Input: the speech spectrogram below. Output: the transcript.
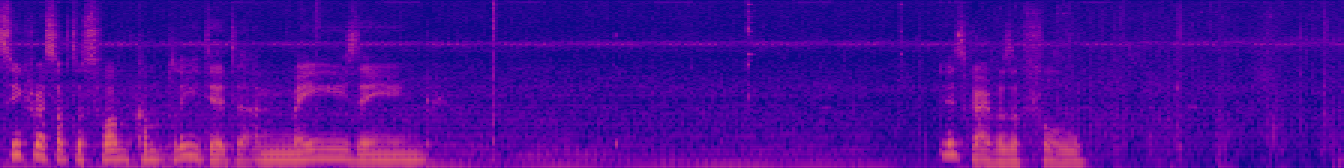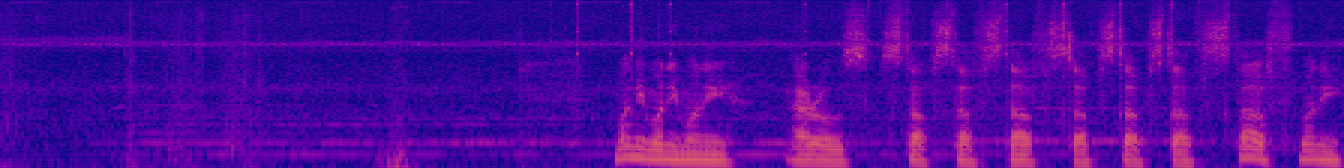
Secrets of the Swamp completed. Amazing. This guy was a fool. Money, money, money. Arrows. Stuff, stuff, stuff, stuff, stuff, stuff, stuff. Money.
